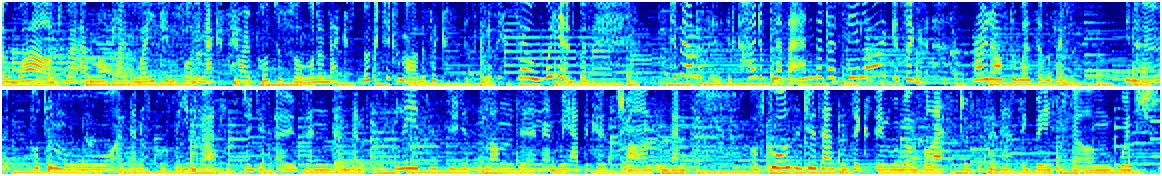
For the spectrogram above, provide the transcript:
a world where I'm not like waiting for the next Harry Potter film or the next book to come out. It's like it's gonna be so weird, but to be honest, it, it kind of never ended. I feel like it's like right afterwards there was like you know, Pottermore, and then of course the Universal Studios opened, and then of course the Leavesden Studios in London, and we had the Cursed Child, and then of course in 2016 we were blessed with the Fantastic Beast film, which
